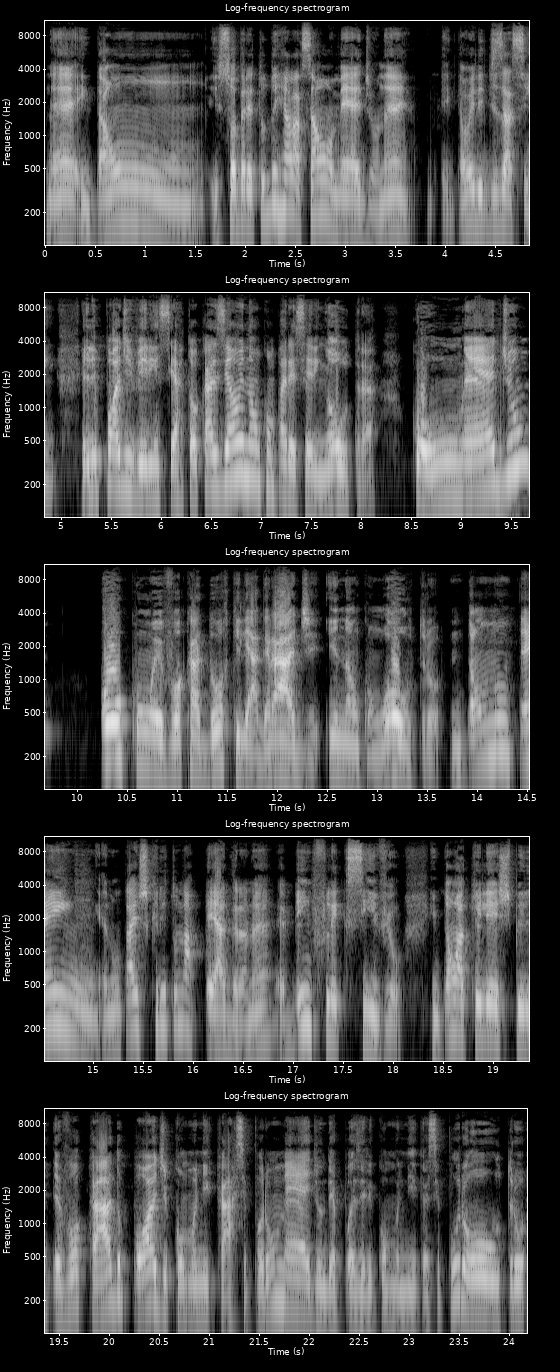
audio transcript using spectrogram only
né? Então, e sobretudo em relação ao médium, né? Então ele diz assim: ele pode vir em certa ocasião e não comparecer em outra, com um médium ou com um evocador que lhe agrade e não com outro. Então não tem, não está escrito na pedra, né? É bem flexível. Então aquele espírito evocado pode comunicar-se por um médium, depois ele comunica-se por outro,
